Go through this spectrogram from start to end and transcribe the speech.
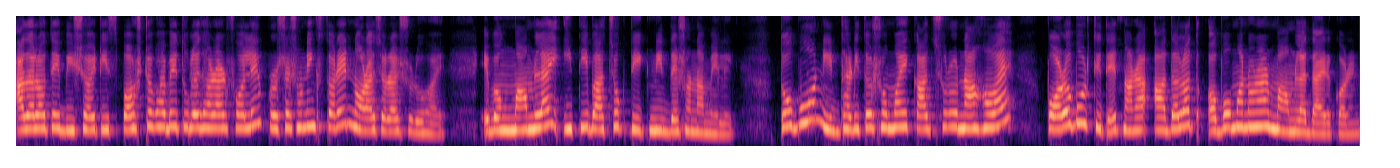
আদালতে বিষয়টি স্পষ্টভাবে তুলে ধরার ফলে প্রশাসনিক স্তরে নড়াচড়া শুরু হয় এবং মামলায় ইতিবাচক দিক নির্দেশনা মেলে। তবুও নির্ধারিত সময়ে কাজ শুরু না হওয়ায় পরবর্তীতে তাঁরা আদালত অবমাননার মামলা দায়ের করেন,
